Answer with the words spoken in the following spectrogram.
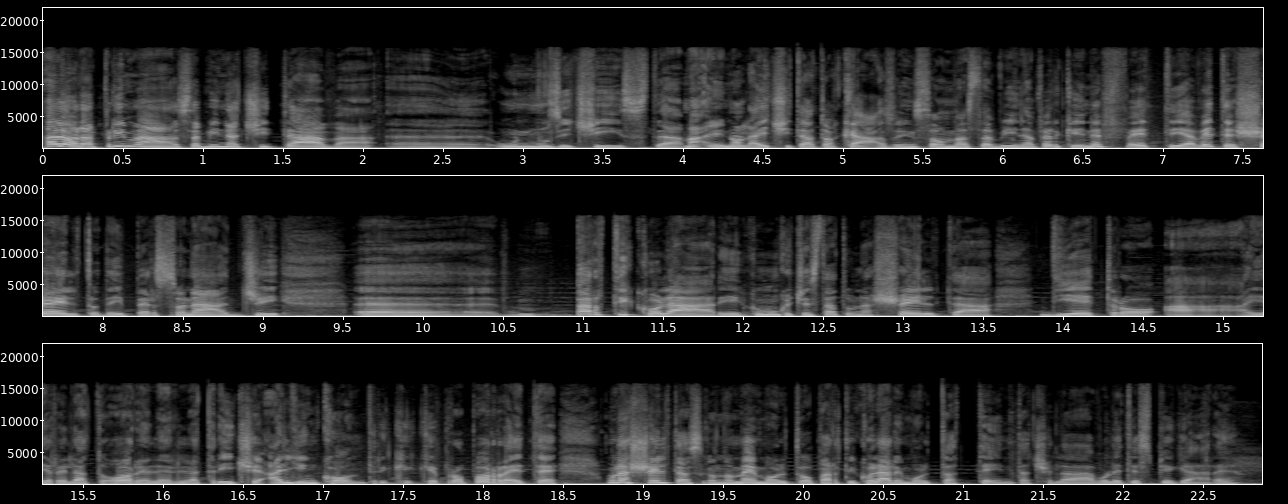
allora, prima Sabina citava eh, un musicista, ma non l'hai citato a caso, insomma, Sabina, perché in effetti avete scelto dei personaggi eh, particolari, comunque c'è stata una scelta dietro a, ai relatori, alle relatrici, agli incontri che, che proporrete, una scelta secondo me molto particolare, molto attenta, ce la volete spiegare?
